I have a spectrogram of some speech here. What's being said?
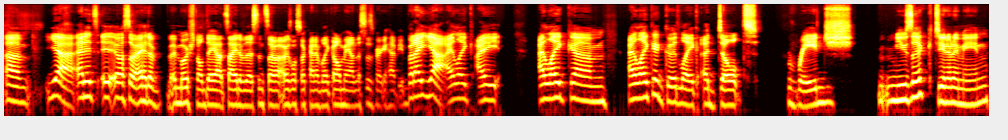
Um, yeah, and it's it also I had a emotional day outside of this, and so I was also kind of like, oh man, this is very heavy. But I yeah, I like I I like um I like a good like adult rage music. Do you know what I mean?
